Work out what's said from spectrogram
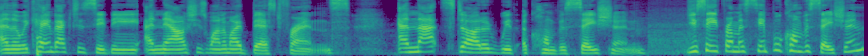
And then we came back to Sydney and now she's one of my best friends. And that started with a conversation. You see, from a simple conversation,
